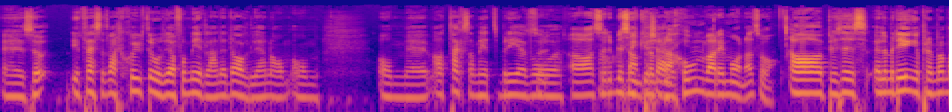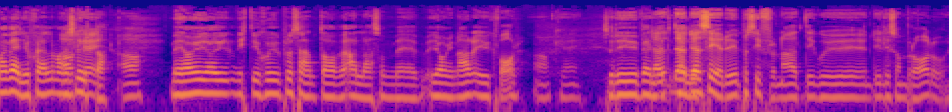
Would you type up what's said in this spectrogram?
Eh, så intresset varit sjukt roligt. Jag får meddelande dagligen om, om, om ja, tacksamhetsbrev och Så, ja, så det blir som prenumeration varje månad så? Ja, precis. Eller men det är ingen prenumeration, man väljer själv när man vill Okej, sluta. Ja, Men jag, jag är ju 97% av alla som joinar är ju kvar. okej. Så det är ju Där, väldigt, där, där väldigt ser du ju på siffrorna att det går ju, det är liksom bra då.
